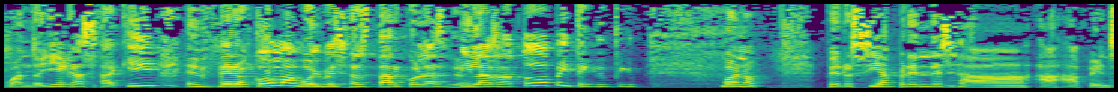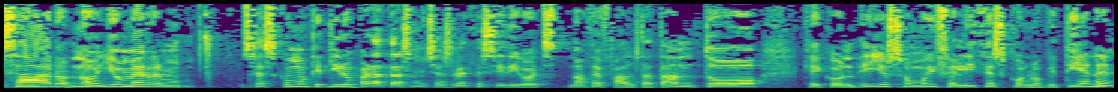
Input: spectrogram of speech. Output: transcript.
Cuando llegas aquí, en cero coma, vuelves a estar con las pilas a tope y te... Bueno, pero sí aprendes a, a, pensar, ¿no? Yo me... o sea, es como que tiro mm. para atrás muchas veces y digo, no hace falta tanto, que con ellos son muy felices con lo que tienen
